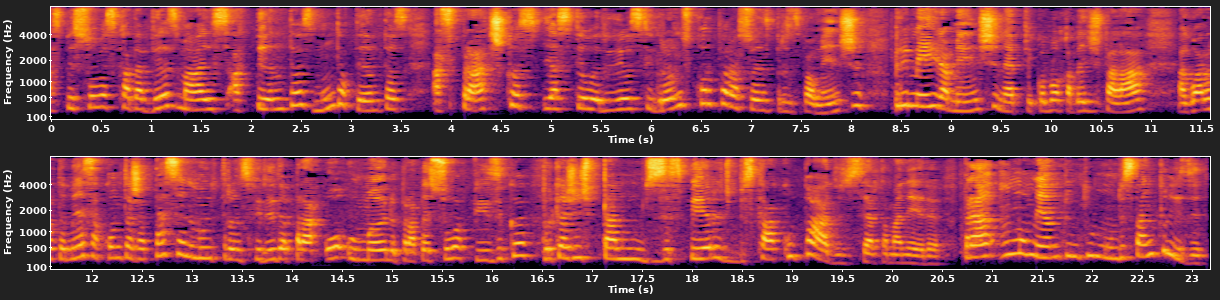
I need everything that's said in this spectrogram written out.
as pessoas cada vez mais atentas, muito atentas às práticas e às teorias que grandes corporações, principalmente, primeiramente, né, porque como eu acabei de falar, agora também essa conta já está sendo muito transferida para o humano, para a pessoa física, porque a gente está num desespero de buscar culpados, de certa maneira, para um momento em que o mundo está em crise.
